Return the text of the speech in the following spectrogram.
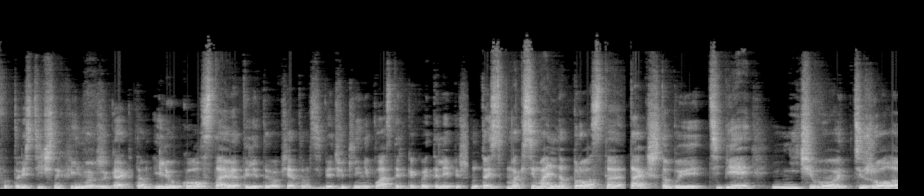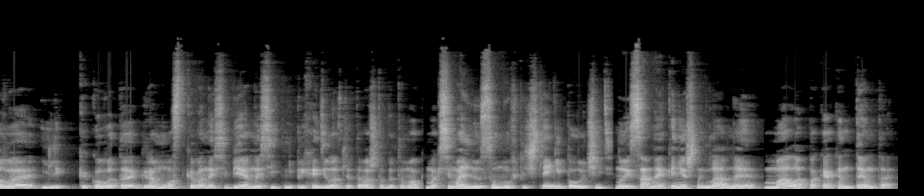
В футуристичных фильмах же как, там или укол ставят, или ты вообще там себе чуть ли не пластырь какой-то лепишь. Ну, то есть максимально просто так, чтобы тебе ничего тяжелого или какого-то громоздкого на себе носить не приходилось для того, чтобы ты мог максимальную сумму впечатлений получить. Ну и самое, конечно, главное, мало пока контента.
